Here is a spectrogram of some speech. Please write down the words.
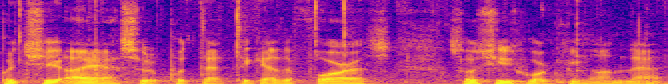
But she, I asked her to put that together for us, so she's working on that.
